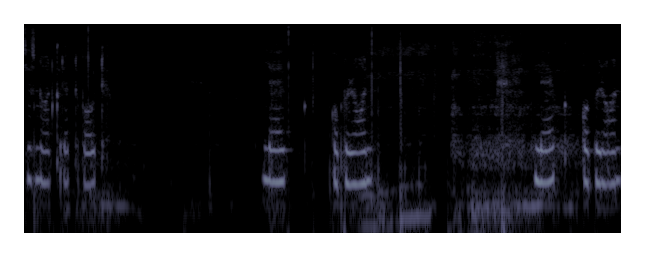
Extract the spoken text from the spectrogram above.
which is not correct about leg Oberon. Leg Oberon.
